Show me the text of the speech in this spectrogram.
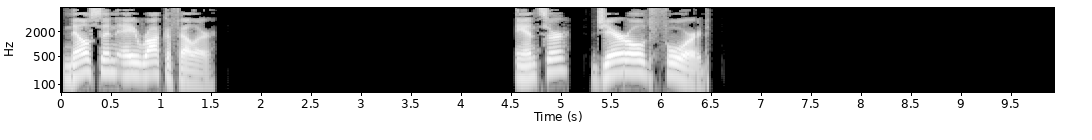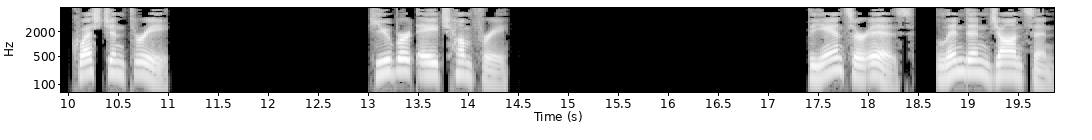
Nelson A. Rockefeller. Answer: Gerald Ford. Question 3. Hubert H. Humphrey. The answer is Lyndon Johnson.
